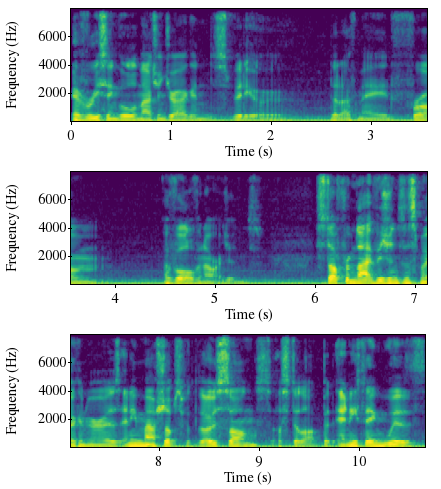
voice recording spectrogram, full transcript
every single Imagine Dragons video that I've made from Evolve and Origins. Stuff from Night Visions and Smoke and Mirrors, any mashups with those songs are still up, but anything with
